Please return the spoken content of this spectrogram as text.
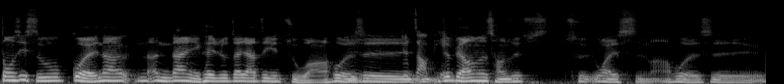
东西食物贵，那那你当然你可以就在家自己煮啊，或者是、嗯就找便宜就不要那么常出去出外食嘛，或者是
